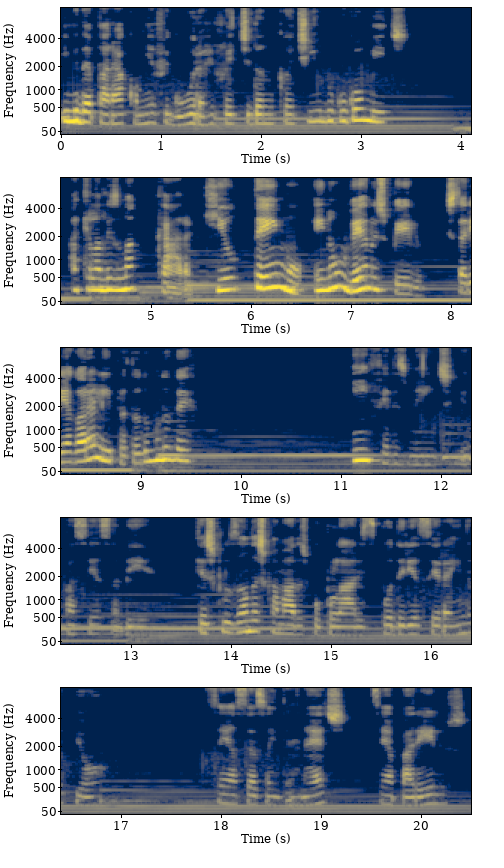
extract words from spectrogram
e me deparar com a minha figura refletida no cantinho do Google Meet. Aquela mesma cara que eu teimo em não ver no espelho estaria agora ali para todo mundo ver. Infelizmente, eu passei a saber que a exclusão das camadas populares poderia ser ainda pior. Sem acesso à internet, sem aparelhos,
